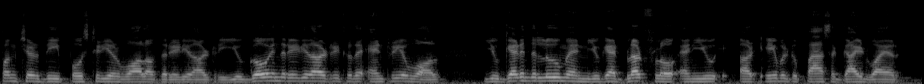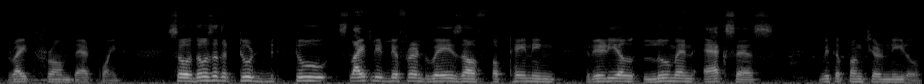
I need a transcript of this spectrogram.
puncture the posterior wall of the radial artery. You go in the radial artery through the anterior wall, you get in the lumen, you get blood flow, and you are able to pass a guide wire right from that point. So those are the two, two slightly different ways of obtaining radial lumen access with a puncture needle.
